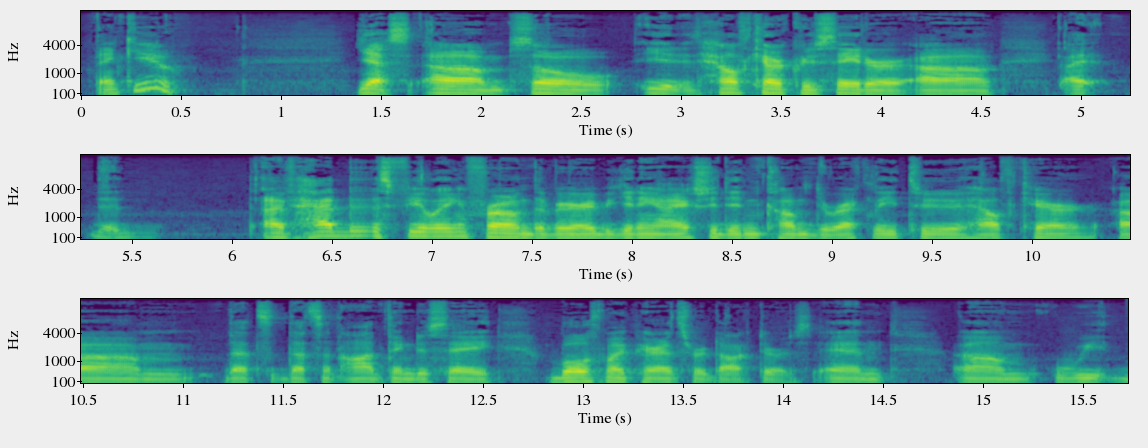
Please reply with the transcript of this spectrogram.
Thank you. Yes. Um, so, Healthcare Crusader, uh, I. I've had this feeling from the very beginning. I actually didn't come directly to healthcare. Um, that's that's an odd thing to say. Both my parents were doctors, and um, we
